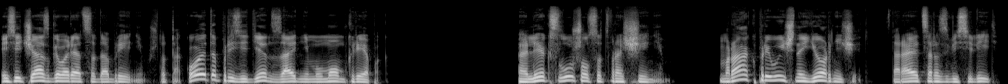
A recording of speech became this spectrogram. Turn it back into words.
И сейчас говорят с одобрением, что такой-то президент задним умом крепок. Олег слушал с отвращением. Мрак привычно ерничает, старается развеселить.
